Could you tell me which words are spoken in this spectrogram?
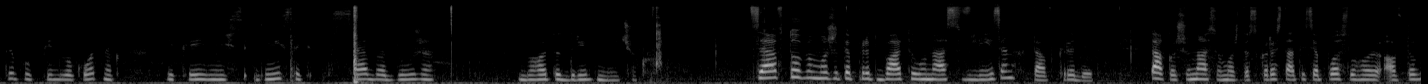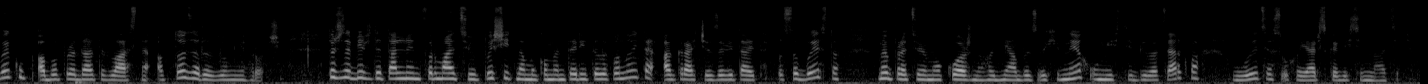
типу підлокотник який вмістить в себе дуже багато дрібничок. Це авто ви можете придбати у нас в лізинг та в кредит. Також у нас ви можете скористатися послугою автовикуп або продати власне авто за розумні гроші. Тож за більш детальну інформацію пишіть нам у коментарі, телефонуйте, а краще завітайте особисто. Ми працюємо кожного дня без вихідних у місті Біла Церква, вулиця Сухоярська, 18.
